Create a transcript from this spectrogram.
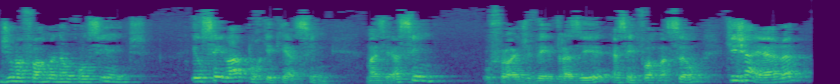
de uma forma não consciente. Eu sei lá por que, que é assim, mas é assim. O Freud veio trazer essa informação que já era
